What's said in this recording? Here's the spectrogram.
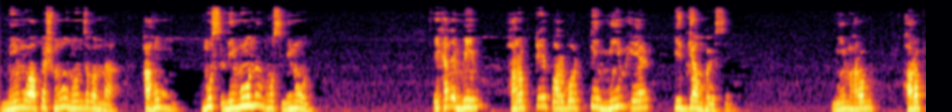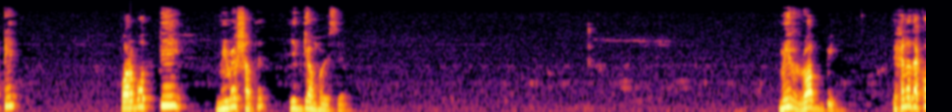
মিম ওয়া পেশ মু, নুন না, ফাহুম মুসলিমুন মুসলিমুন। এখানে মিম হরফটি পরবর্তী মিম এর ঈদগাম হয়েছে। মিম, হরম হরফটি পরবর্তী মিমের সাথে ঈদগাম হয়েছে। মির রব্বি, এখানে দেখো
